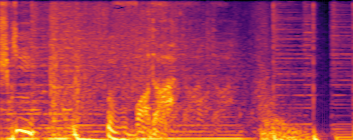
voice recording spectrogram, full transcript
Прыжки в воду.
